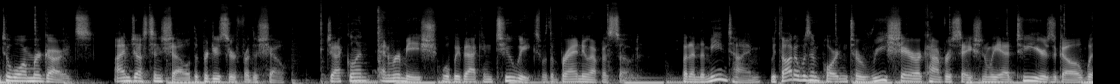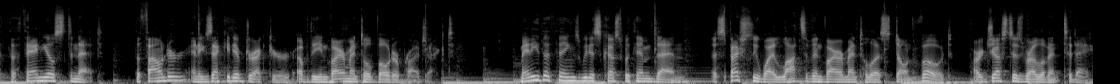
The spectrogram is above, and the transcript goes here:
to Warm Regards. I'm Justin Shell, the producer for the show. Jacquelyn and Ramesh will be back in two weeks with a brand new episode. But in the meantime, we thought it was important to reshare a conversation we had two years ago with Nathaniel Stinnett, the founder and executive director of the Environmental Voter Project. Many of the things we discussed with him then, especially why lots of environmentalists don't vote, are just as relevant today.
